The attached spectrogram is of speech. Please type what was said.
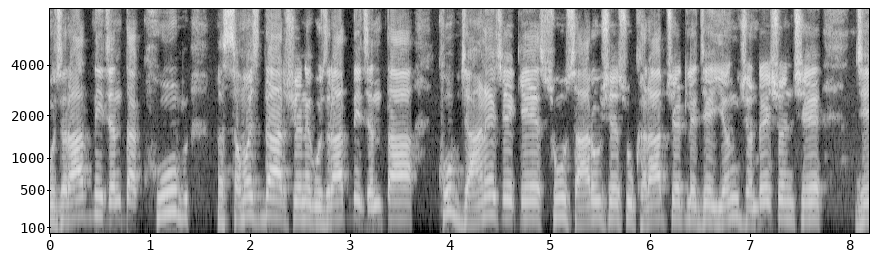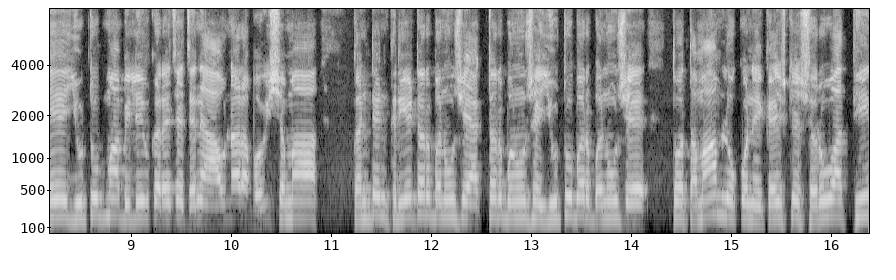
ગુજરાતની જનતા ખૂબ સમજદાર છે અને ગુજરાતની જનતા ખૂબ જાણે છે કે શું સારું છે, શું ખરાબ છે. એટલે જે યંગ જનરેશન છે, જે યુટ્યુબમાં બિલીવ કરે છે, જેને આવનારા ભવિષ્યમાં કન્ટેન્ટ ક્રિએટર બનવું છે એક્ટર બનવું છે યુટ્યુબર બનવું છે તો તમામ લોકોને કહીશ કે શરૂઆતથી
